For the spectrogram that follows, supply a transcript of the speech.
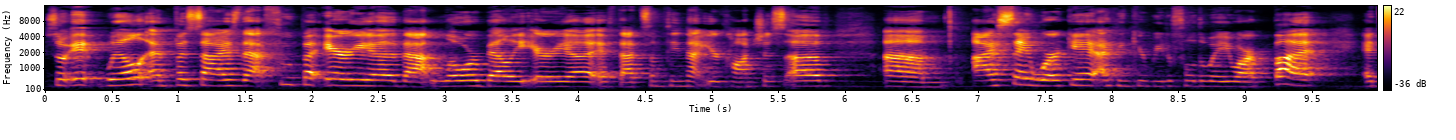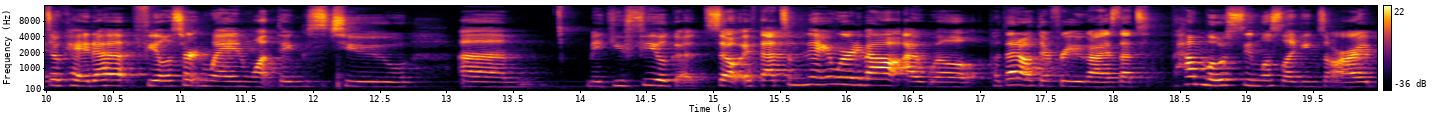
So it will emphasize that fupa area, that lower belly area, if that's something that you're conscious of. Um, I say work it. I think you're beautiful the way you are, but it's okay to feel a certain way and want things to um, make you feel good. So if that's something that you're worried about, I will put that out there for you guys. That's how most seamless leggings are, I,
